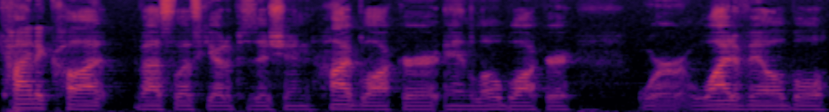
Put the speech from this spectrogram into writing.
kind of caught Vasilevskiy out of position. High blocker and low blocker were wide available.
